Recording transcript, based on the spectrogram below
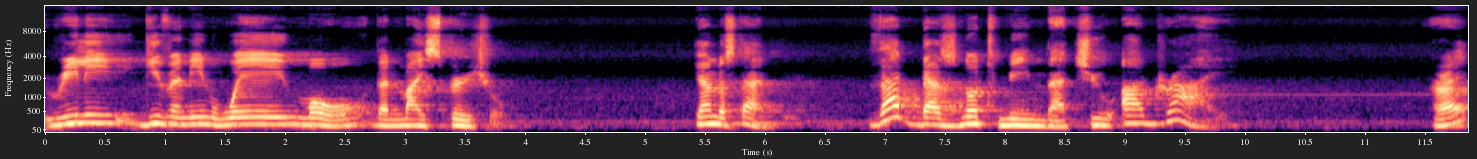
really given in way more than my spiritual. You understand? That does not mean that you are dry. Right?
